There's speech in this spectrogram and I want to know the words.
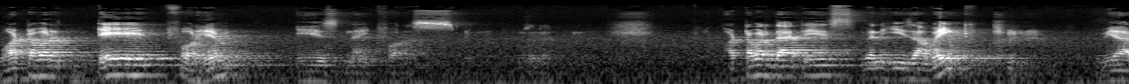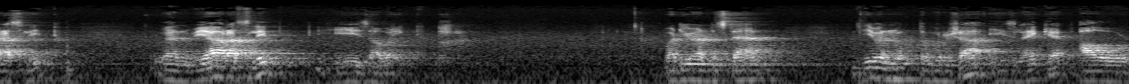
Whatever day for him is night for us. Isn't it? Whatever that is, when he is awake, we are asleep. When we are asleep, he is awake. What do you understand? Jivan Mukta Purusha is like an owl.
